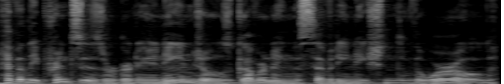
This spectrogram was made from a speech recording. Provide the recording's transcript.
heavenly princes or guardian angels governing the 70 nations of the world.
